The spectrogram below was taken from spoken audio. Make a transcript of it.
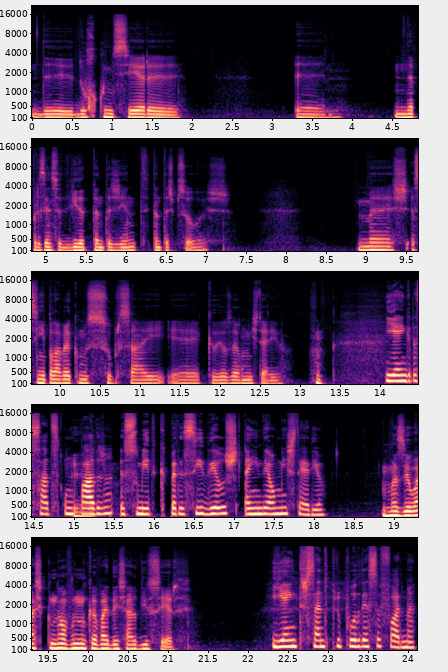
de, de o reconhecer uh, uh, na presença de vida de tanta gente, tantas pessoas. Mas assim a palavra que me sobressai é que Deus é um mistério. E é engraçado um É. padre assumir que para si Deus ainda é um mistério. Mas eu acho que não, nunca vai deixar de o ser. E é interessante propor dessa forma,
